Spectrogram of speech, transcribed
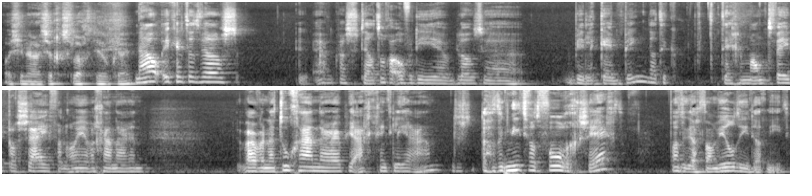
Als je naar zijn geslachtsdeel kijkt. Nou, ik heb dat wel eens. Heb ik was verteld toch over die eh, blote billen camping. Dat ik tegen man 2 pas zei van: Oh ja, we gaan naar een. Waar we naartoe gaan, daar heb je eigenlijk geen kleren aan. Dus dat had ik niet van tevoren gezegd. Want ik dacht, dan wilde hij dat niet.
